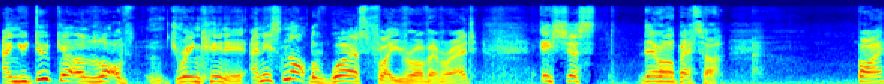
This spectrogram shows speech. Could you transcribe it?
and you do get a lot of drink in it and it's not the worst flavour I've ever had. It's just, there are better. Bye.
